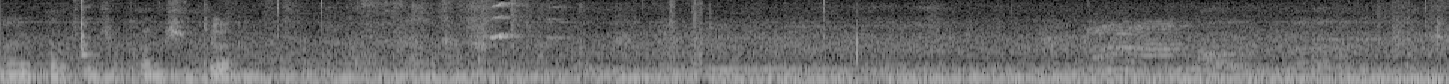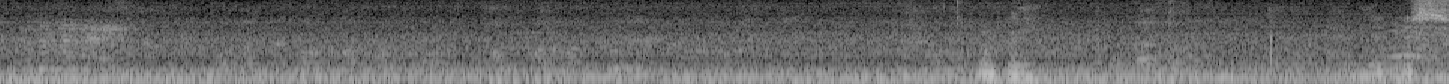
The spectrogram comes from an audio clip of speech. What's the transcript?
Now go to the computer okay. It is.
